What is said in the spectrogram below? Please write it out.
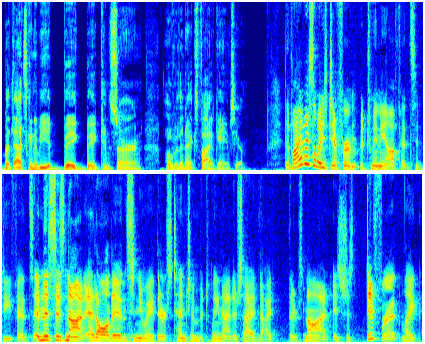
but that's going to be a big, big concern over the next five games here. The vibe is always different between the offense and defense, and this is not at all to insinuate there's tension between either side. I, there's not. It's just different. Like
